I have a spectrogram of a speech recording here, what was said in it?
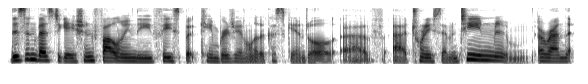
this investigation following the Facebook Cambridge Analytica scandal of uh, 2017, um, around the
